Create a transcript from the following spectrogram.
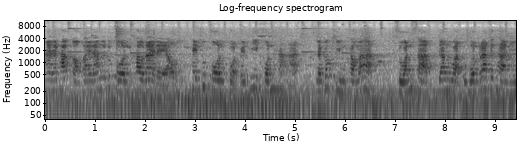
อ่านะครับต่อไปนะเมื่อทุกคนเข้าได้แล้ว ให้ทุกคนกดไปที่ค้นหา แล้วก็พิมพ์คำว่า สวนสัตว์จังหวัดอุบลราชธานี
